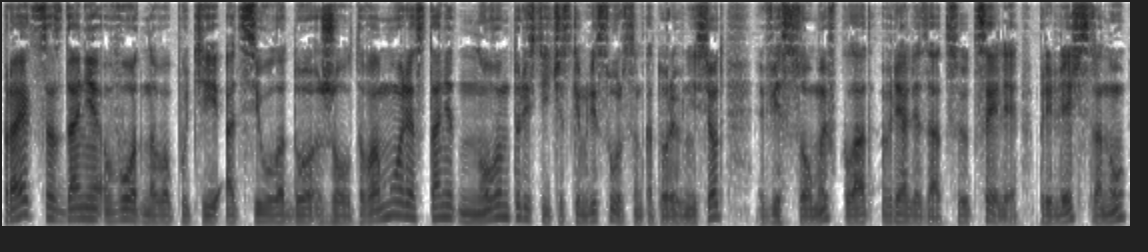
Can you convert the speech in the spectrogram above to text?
проект создания водного пути от Сеула до Желтого моря станет новым туристическим ресурсом, который внесет весомый вклад в реализацию цели – привлечь страну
